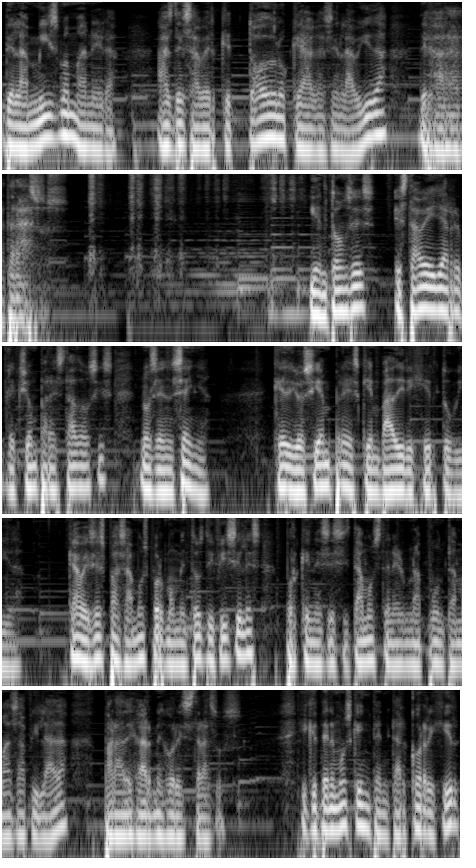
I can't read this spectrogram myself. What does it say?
De la misma manera, has de saber que todo lo que hagas en la vida dejará trazos. Y entonces, esta bella reflexión para esta dosis nos enseña que Dios siempre es quien va a dirigir tu vida que a veces pasamos por momentos difíciles porque necesitamos tener una punta más afilada para dejar mejores trazos y que tenemos que intentar corregir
